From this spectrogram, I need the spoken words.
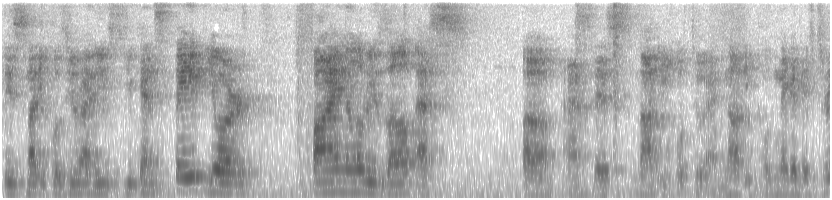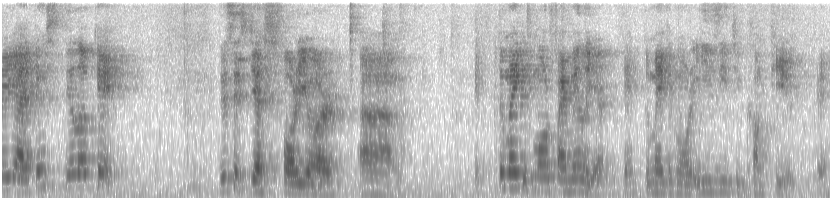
this not equal 0, and you, you can state your final result as, um, as this not equal to and not equal to negative 3, I think still okay. This is just for your, um, to make it more familiar, okay? To make it more easy to compute, okay?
